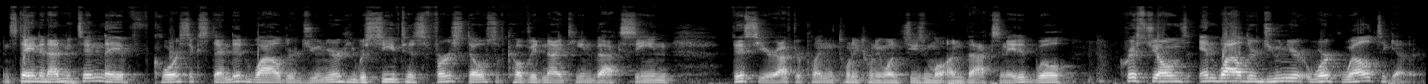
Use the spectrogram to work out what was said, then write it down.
And staying in Edmonton, they of course extended Wilder Jr. He received his first dose of COVID 19 vaccine this year after playing the 2021 season while unvaccinated. Will Chris Jones and Wilder Jr. work well together?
